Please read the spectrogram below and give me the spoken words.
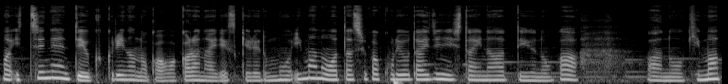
まあ、1年っていうくくりなのかわからないですけれども今の私がこれを大事にしたいなっていうのがあの決まっ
